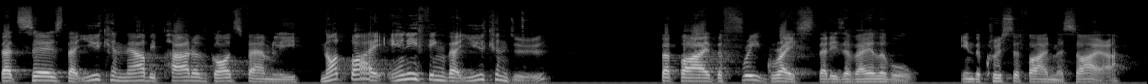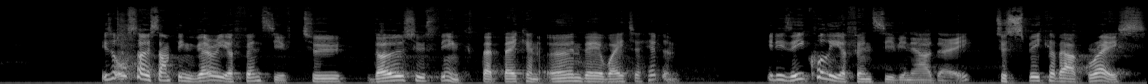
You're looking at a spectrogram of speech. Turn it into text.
that says that you can now be part of God's family, not by anything that you can do, but by the free grace that is available in the crucified Messiah, is also something very offensive to those who think that they can earn their way to heaven. It is equally offensive in our day to speak about grace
